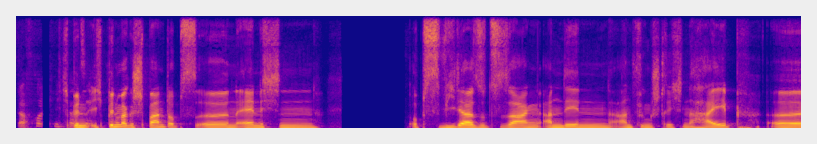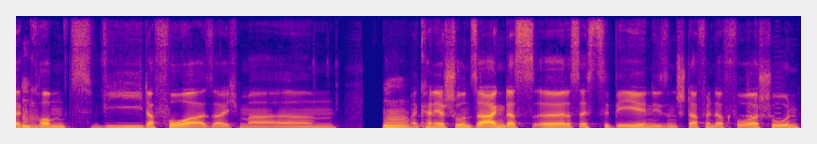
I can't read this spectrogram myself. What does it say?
Da freue ich mich ich bin, ich bin mal gespannt, ob es äh, einen ähnlichen, ob es wieder sozusagen an den Anführungsstrichen Hype äh, mhm. kommt wie davor, sag ich mal. Ähm, mhm. Man kann ja schon sagen, dass äh, das SCB in diesen Staffeln davor schon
